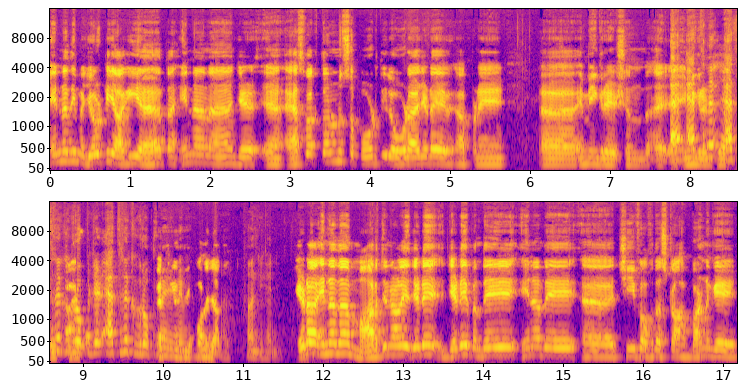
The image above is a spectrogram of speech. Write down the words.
ਇਹਨਾਂ ਦੀ ਮੈਜੋਰਿਟੀ ਆ ਗਈ ਹੈ ਤਾਂ ਇਹਨਾਂ ਨੇ ਜੇ ਅਹ, ਇਸ ਵਕਤ ਉਹਨਾਂ ਨੂੰ ਸਪੋਰਟ ਦੀ ਲੋੜ ਹੈ ਜਿਹੜੇ ਆਪਣੇ ਇਮੀਗ੍ਰੇਸ਼ਨ ਐਥਨਿਕ ਗਰੁੱਪ ਜਿਹੜੇ ਐਥਨਿਕ ਗਰੁੱਪ ਨੇ ਜਿਹੜੇ। ਹਾਂਜੀ ਹਾਂਜੀ। ਜਿਹੜਾ ਇਹਨਾਂ ਦਾ ਮਾਰਜਨ ਵਾਲੇ ਜਿਹੜੇ ਜਿਹੜੇ ਬੰਦੇ ਇਹਨਾਂ ਦੇ ਚੀਫ ਆਫ ਦਾ ਸਟਾਫ ਬਣਨਗੇ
